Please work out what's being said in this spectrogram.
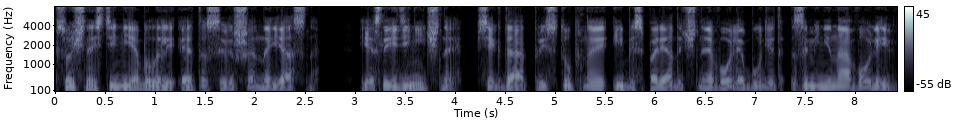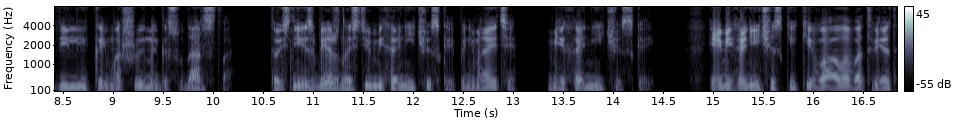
В сущности, не было ли это совершенно ясно? Если единичная, всегда преступная и беспорядочная воля будет заменена волей великой машины государства, то с неизбежностью механической, понимаете, механической. И механически кивала в ответ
